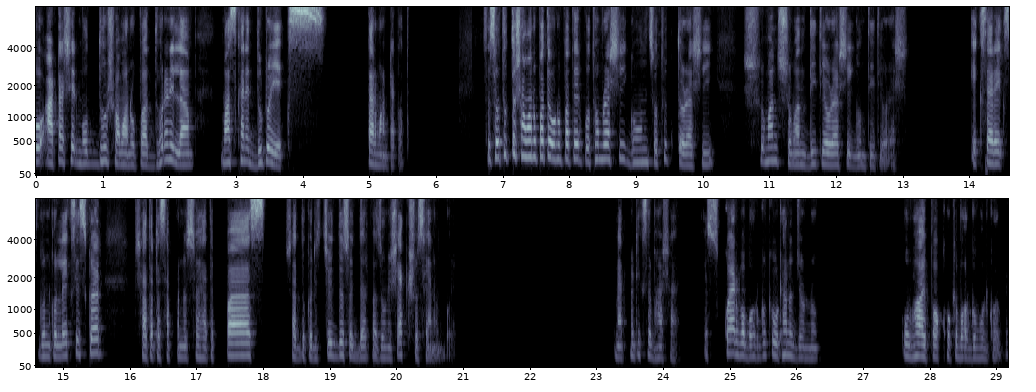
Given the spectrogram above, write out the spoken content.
ও আটাশের মধ্য সমানুপাত ধরে নিলাম, মাঝখানে দুটোই এক্স তার মানটা কত? চতুর্থ সমানুপাতে অনুপাতের প্রথম রাশি গুণ চতুর্থ রাশি সমান সমান দ্বিতীয় রাশি গুণ তৃতীয় রাশি। এক্স আর এক্স গুণ করলে এক্স স্কোয়ার সাত আটা ছাপ্পান্ন, ছয় হাতে পাঁচ সাত চোদ্দ চোদ্দ আর পাঁচ, উনিশ, একশো ছিয়ানব্বই। ম্যাথমেটিক্সের ভাষায় স্কোয়ার বা বর্গকে ওঠানোর জন্য উভয় পক্ষকে বর্গমূল করবে।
